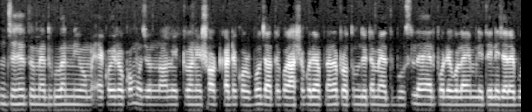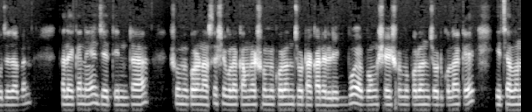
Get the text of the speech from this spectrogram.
যেহেতু ম্যাথগুলোর নিয়ম একই রকম ওই জন্য আমি একটুখানি শর্টকাটে করব। যাতে করে আশা করি আপনারা প্রথম দুইটা ম্যাথ বুঝলে, এরপর এগুলো এমনিতেই নিজেরাই বুঝে যাবেন। তাহলে এখানে যে তিনটা সমীকরণ আছে, সেগুলোকে আমরা সমীকরণ জোট আকারে লিখব এবং সেই সমীকরণ জোটগুলোকে ইচালন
